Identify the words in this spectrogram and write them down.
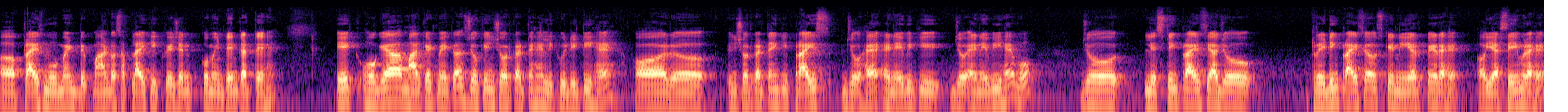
प्राइस मूवमेंट डिमांड और सप्लाई की इक्वेशन को मेंटेन करते हैं। एक हो गया मार्केट मेकर्स जो कि इंश्योर करते हैं लिक्विडिटी है और इंश्योर करते हैं कि प्राइस जो है एनएवी की, जो एनएवी है वो, जो लिस्टिंग प्राइस या जो ट्रेडिंग प्राइस है उसके नियर पे रहे और या सेम रहे।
